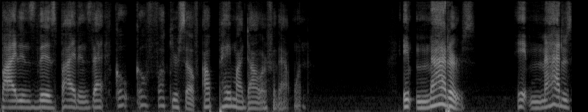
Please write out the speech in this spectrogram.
Biden's this, Biden's that, go go fuck yourself. I'll pay my dollar for that one. It matters. It matters.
